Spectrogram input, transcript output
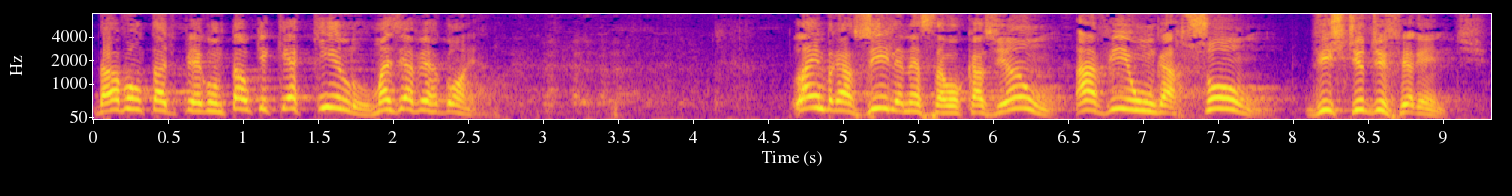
Dá vontade de perguntar o que, é aquilo, mas e a vergonha? Lá em Brasília, nessa ocasião, havia um garçom vestido diferente.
